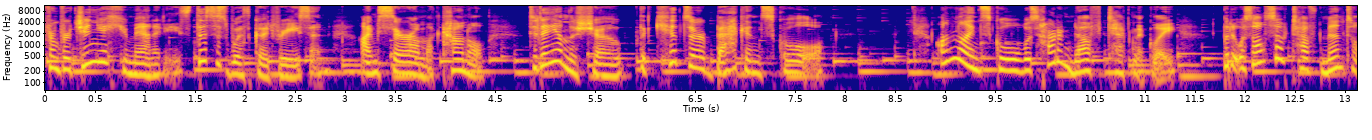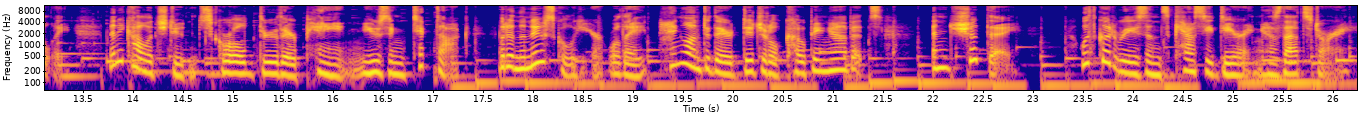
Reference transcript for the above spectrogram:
From Virginia Humanities, this is With Good Reason. I'm Sarah McConnell. Today on the show, the kids are back in school. Online school was hard enough technically, but it was also tough mentally. Many college students scrolled through their pain using TikTok. But in the new school year, will they hang on to their digital coping habits? And should they? With good reasons, Cassie Deering has that story.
